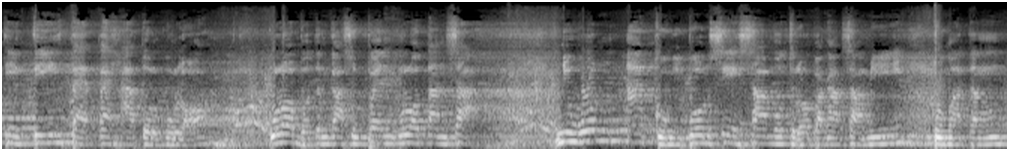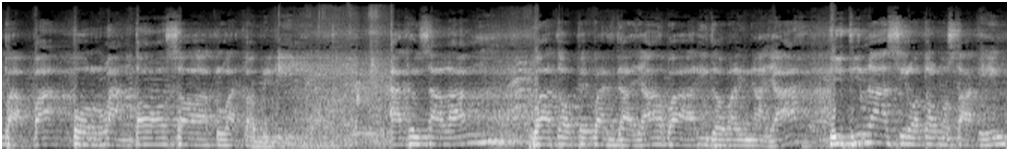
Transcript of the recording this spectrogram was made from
titi teteh atur kula. Kula mboten kasupen kula tansah nyuwun agungipun sih samudra pangaksami dumateng Bapak Purwanto sekeluarga mriki. Akhir salam wa taufiq wa wa ridho wa inayah hidina sirotol mustaqim.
